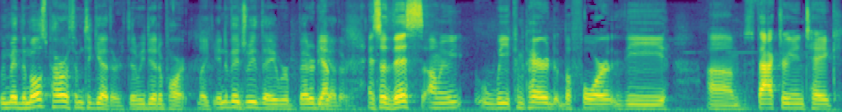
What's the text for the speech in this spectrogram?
We made the most power with them together than we did apart. Like individually, they were better Yep. together. And so this, I mean, we, we compared before the um, factory intake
